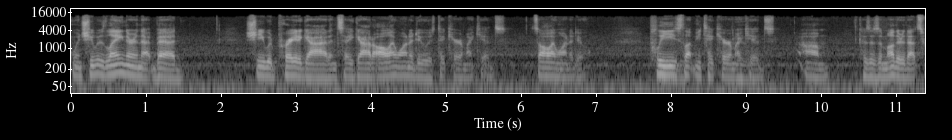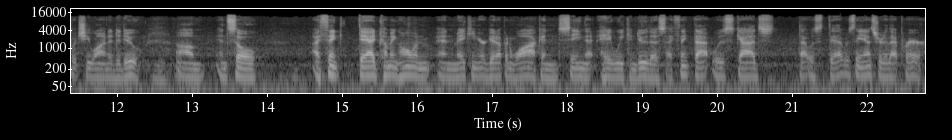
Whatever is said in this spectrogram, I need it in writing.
when she was laying there in that bed, she would pray to God and say, God, all I want to do is take care of my kids. That's all I want to do. Please let me take care of my kids. Um, because as a mother, that's what she wanted to do. Mm-hmm. Um, and so I think dad coming home and, and making her get up and walk and seeing that, hey, we can do this, I think that was God's, that was, that was the answer to that prayer.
